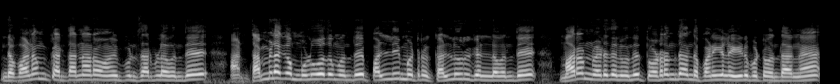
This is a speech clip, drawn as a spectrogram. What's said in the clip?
இந்த வனம் க- தன்னார்வ அமைப்பின் சார்பில் வந்து தமிழகம் முழுவதும் வந்து பள்ளி மற்றும் கல்லூரிகளில் வந்து மரம் நடுதல் வந்து தொடர்ந்து அந்த பணிகளில் ஈடுபட்டு வந்தாங்க.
